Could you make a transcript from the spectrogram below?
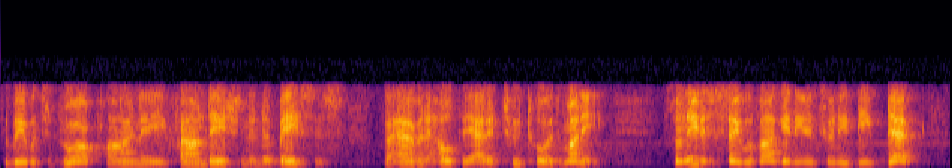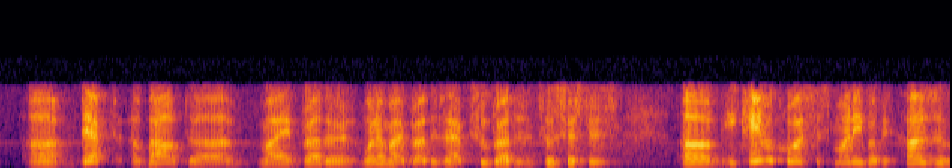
to be able to draw upon a foundation and a basis for having a healthy attitude towards money. So, needless to say, without getting into any deep depth, uh, depth about uh, my brother, one of my brothers, I have two brothers and two sisters. Uh, he came across this money, but because of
